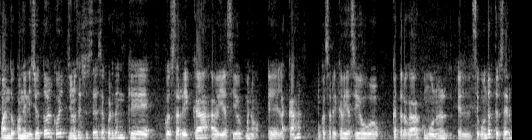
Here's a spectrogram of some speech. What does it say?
Cuando, cuando inició todo el COVID, yo no sé si ustedes se acuerdan que Costa Rica había sido, bueno, eh, la caja, o Costa Rica había sido catalogada como uno, el, el segundo o el tercer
